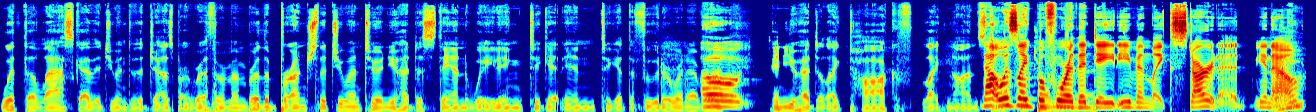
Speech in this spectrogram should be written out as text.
with the last guy that you went to the jazz bar with. Remember the brunch that you went to, and you had to stand waiting to get in to get the food or whatever, oh and you had to like talk like nonstop. that was like 20 before the date even like started you know Right,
